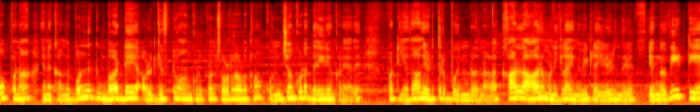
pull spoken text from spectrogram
ஓப்பனாக எனக்கு அந்த பொண்ணுக்கு பர்த்டே அவளுக்கு கிஃப்ட் வாங்கி கொடுக்கணும்னு சொல்கிற அளவுக்குலாம் கொஞ்சம் கூட தைரியம் கிடையாது. பட் ஏதாவது எடுத்துகிட்டு போயின்றதுனால காலைல ஆறு மணிக்கெலாம் எங்கள் வீட்டில் எழுந்து எங்கள் வீட்டையே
